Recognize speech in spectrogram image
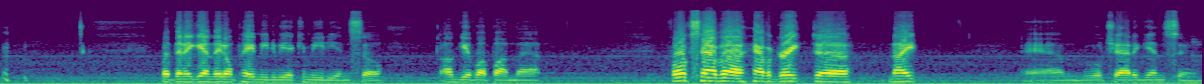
but then again, they don't pay me to be a comedian, so I'll give up on that. Folks, have a have a great uh, night, and we'll chat again soon.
